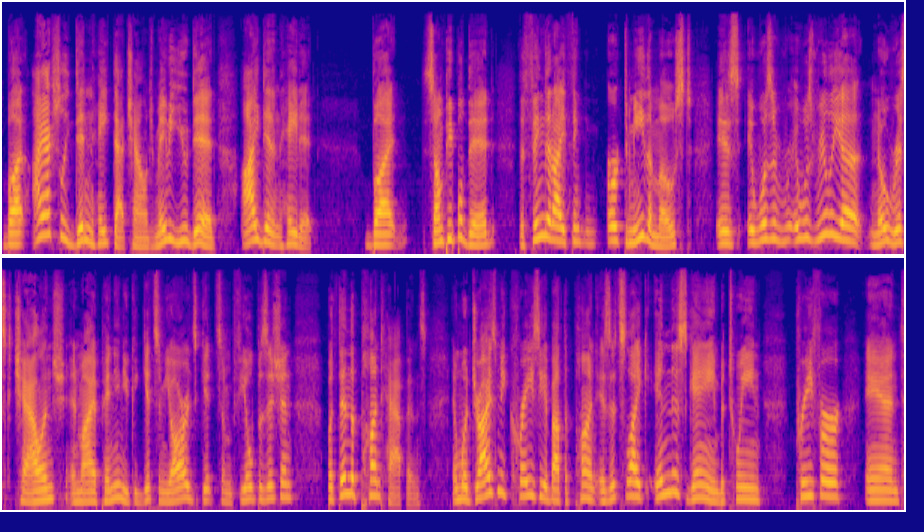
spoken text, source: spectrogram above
but I actually didn't hate that challenge. Maybe you did. I didn't hate it, but some people did. The thing that I think irked me the most is it was a it was really a no risk challenge in my opinion. You could get some yards, get some field position, but then the punt happens. And what drives me crazy about the punt is it's like in this game between Priefer and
